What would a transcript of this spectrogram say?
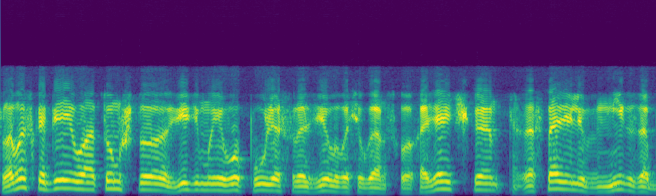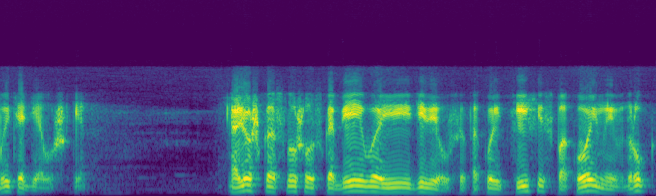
Слова Скобеева о том, что, видимо, его пуля сразила васюганского хозяйчика, заставили вмиг забыть о девушке. Алешка слушал Скобеева и удивился. Такой тихий, спокойный, вдруг...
